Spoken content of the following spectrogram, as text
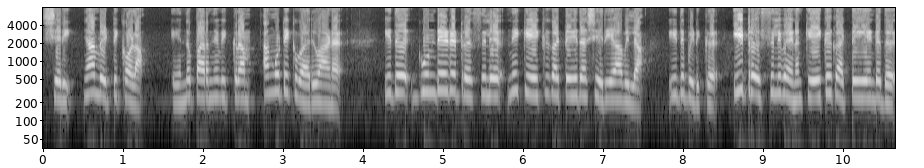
ശരി ഞാൻ വെട്ടിക്കോളാം എന്ന് പറഞ്ഞ് വിക്രം അങ്ങോട്ടേക്ക് വരുവാണ്. ഇത് ഗുണ്ടയുടെ ഡ്രസ്സിൽ നീ കേക്ക് കട്ട് ചെയ്താൽ ശരിയാവില്ല. ഇത് പിടിക്ക്. ഈ ഡ്രസ്സിൽ വേണം കേക്ക് കട്ട് ചെയ്യേണ്ടത്.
